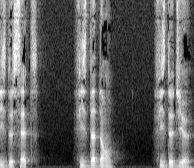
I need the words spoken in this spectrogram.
fils de Seth, fils d'Adam, fils de Dieu.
